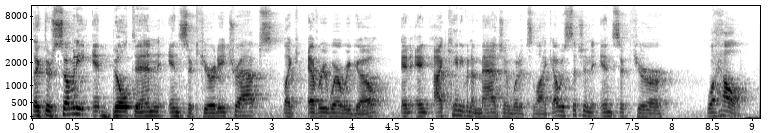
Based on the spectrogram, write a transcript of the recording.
like, there's so many built in insecurity traps, like, everywhere we go. And, and I can't even imagine what it's like. I was such an insecure, well, hell,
